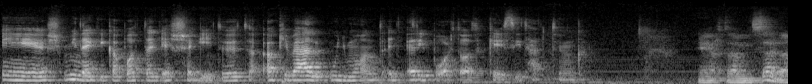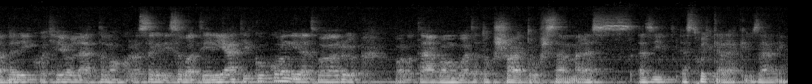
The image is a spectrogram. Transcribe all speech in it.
és mindenki kapott egy segítőt, akivel úgymond egy riportot készíthettünk. Értem. Szerdán pedig, hogyha jól láttam, akkor a Szegedi Szabadtéri játékokon, illetve a Rök palotában voltatok sajtós szemmel. Ez, ez így, ezt hogy kell elképzelni?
